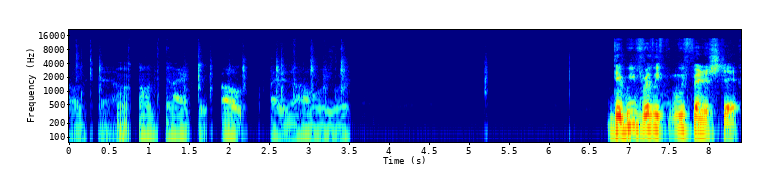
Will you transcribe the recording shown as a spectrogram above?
Oh shit. Oh, oh I actually. Oh, I didn't know how old you were. Did we really? We finished it.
